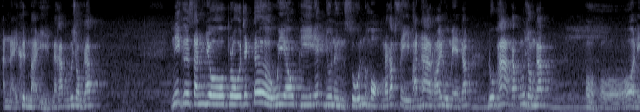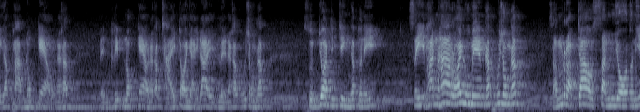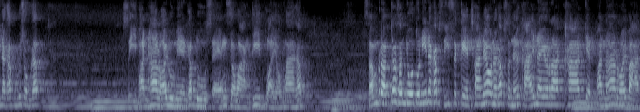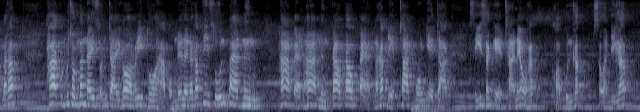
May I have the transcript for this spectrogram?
อันไหนขึ้นมาอีกนะครับคุณผู้ชมครับ นี่คือซันโยโปรเจคเตอร์ VLP XU 106นะครับ4,500 ลูเมนครับ ดูภาพครับคุณผู้ชมครับ โอ้โห นี่ครับภาพนกแก้วนะครับ เป็นคลิปนกแก้วนะครับ ฉายจอใหญ่ได้เลยนะครับคุณผู้ชมครับ สุดยอดจริง ๆ ครับตัวนี้ 4,500 ลูเมนครับคุณผู้ชมครับ สำหรับเจ้าซันโยตัวนี้นะครับคุณผู้ชมครับ 4,500 ลูเมนครับ ดูแสงสว่างที่ปล่อยออกมาครับสำหรับเจ้าซันโยตัวนี้นะครับ สีสเกตชาแนลนะครับ เสนอขายในราคา 7,500 บาทนะครับ ถ้าคุณผู้ชมท่านใดสนใจก็รีบโทรหาผมได้เลยนะครับ ที่ 081 585 1998 นะครับ เดชชาติพวงเกตจากสีสเกตชาแนลครับ ขอบคุณครับ สวัสดีครับ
